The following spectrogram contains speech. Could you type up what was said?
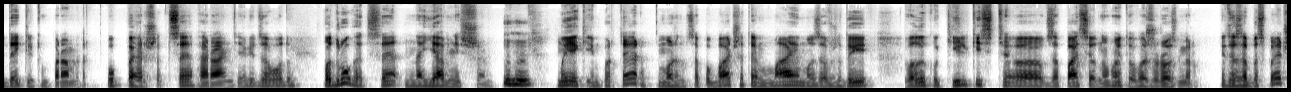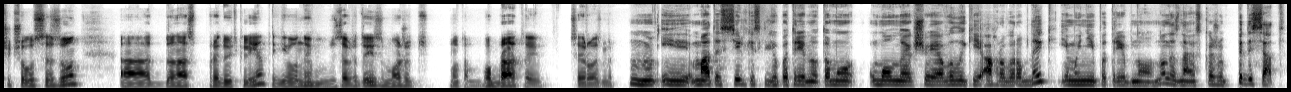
декільком параметрам. По-перше, це гарантія від заводу. По-друге, це наявність шин. Угу. Ми, як імпортер, можна це побачити, маємо завжди велику кількість е, в запасі одного і того ж розміру. І це забезпечує, що у сезон до нас прийдуть клієнти, і вони завжди зможуть ну, там, обрати цей розмір. Угу. І мати стільки, скільки потрібно. Тому, умовно, якщо я великий агровиробник і мені потрібно, ну не знаю, скажу 50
